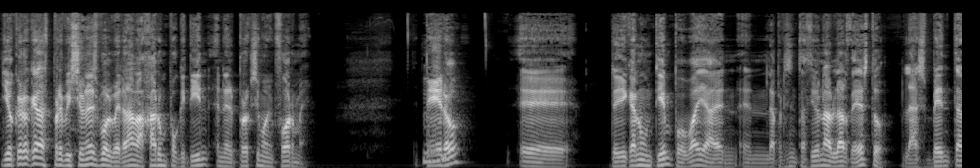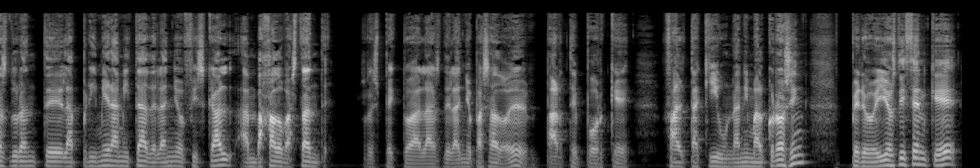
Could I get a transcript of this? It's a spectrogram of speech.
Yo creo que las previsiones volverán a bajar un poquitín en el próximo informe. Pero. Eh, dedican un tiempo, vaya, en, la presentación a hablar de esto. Las ventas durante la primera mitad del año fiscal han bajado bastante respecto a las del año pasado, ¿eh? parte porque falta aquí un Animal Crossing, pero ellos dicen que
